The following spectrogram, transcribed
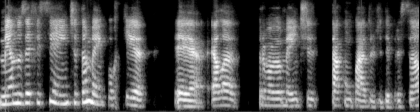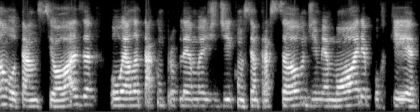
menos eficiente também, porque é, ela provavelmente está com quadro de depressão, ou está ansiosa, ou ela está com problemas de concentração, de memória, porque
